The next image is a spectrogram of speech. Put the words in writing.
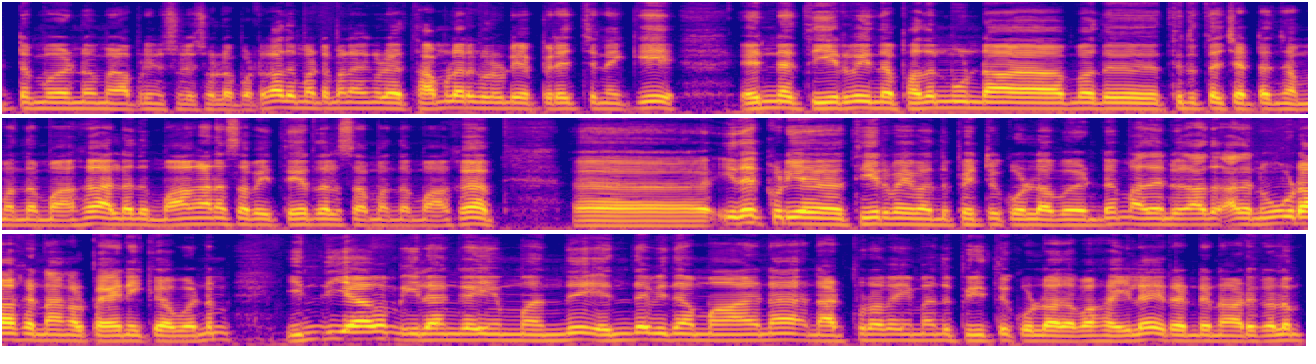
அஹ், வேண்டும் அப்படின்னு சொல்லி சொல்லப்பட்டிருக்கு. அது மட்டுமல்ல எங்களுடைய தமிழர்களுடைய பிரச்சனைக்கு என்ன தீர்வு? இந்த பதிமூன்றாவது திருத்த சட்டம் சம்பந்தமாக அல்லது மாகாண சபை தேர்தல் சம்பந்தமாக இதற்குரிய தீர்வை வந்து பெற்றுக்கொள்ள வேண்டும். அதன் அது- அதன் ஊடாக நாங்கள் பயணிக்க வேண்டும். இந்தியாவும் இலங்கையும் வந்து எந்த விதமான நட்புறவையும் வந்து பிரித்து கொள்ளாத வகையில் இரண்டு நாடுகளும்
